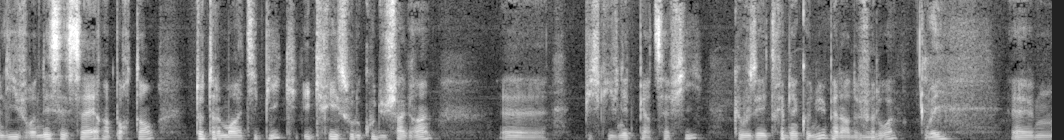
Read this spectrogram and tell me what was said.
livre nécessaire, important, totalement atypique, écrit sous le coup du chagrin, euh, puisqu'il venait de perdre sa fille, que vous avez très bien connu, Bernard de Fallois Oui. Euh,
